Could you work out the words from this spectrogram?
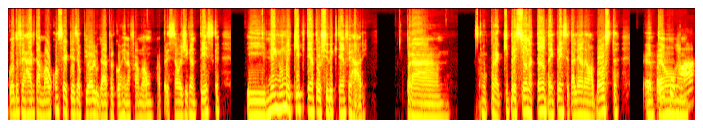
quando a Ferrari tá mal, com certeza é o pior lugar para correr na Fórmula 1. A pressão é gigantesca e nenhuma equipe tem a torcida que tem a Ferrari. Pra, pra, que pressiona tanto, a imprensa italiana é uma bosta. É, então... Para empurrar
